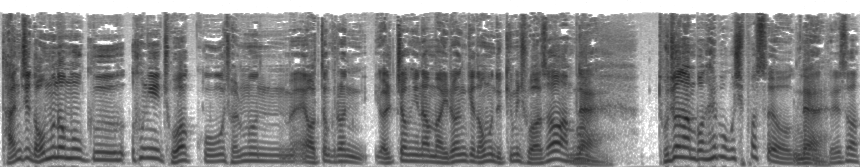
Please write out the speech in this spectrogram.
단지 너무너무 그 흥이 좋았고 젊음의 어떤 그런 열정이나 막 이런 게 너무 느낌이 좋아서 한번 네. 도전 한번 해보고 싶었어요. 그- 네. 그래서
